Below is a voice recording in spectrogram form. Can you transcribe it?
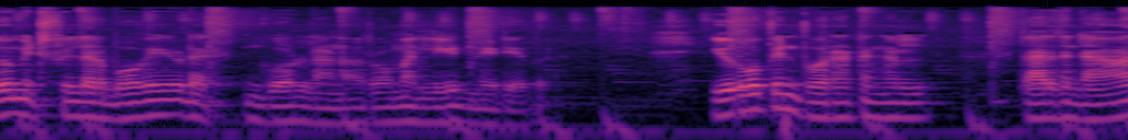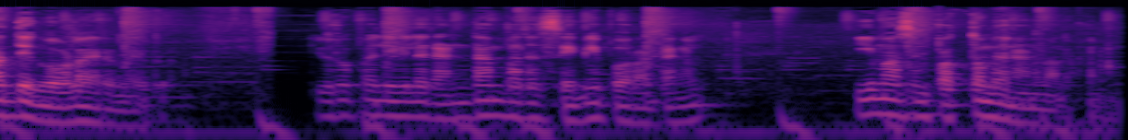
യുവ മിഡ്ഫീൽഡർ ബോവയുടെ ഗോളിലാണ് റോമ ലീഡ് നേടിയത്. യൂറോപ്യൻ പോരാട്ടങ്ങളിൽ താരത്തിന്റെ ആദ്യ ഗോളായിരുന്നു ഇത്. യൂറോപ്പ ലീഗിലെ രണ്ടാം പാദ സെമി പോരാട്ടങ്ങൾ ഈ മാസം പത്തൊമ്പതിനാണ് നടക്കുന്നത്.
